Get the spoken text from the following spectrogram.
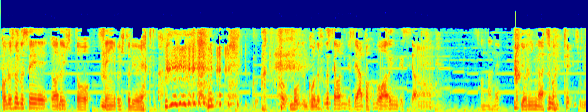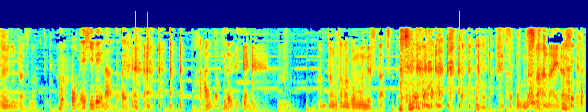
ゴルフ癖悪い人、うん専用一人予約とか。僕、ゴルフ癖悪いんですよ。あ僕も悪いんですよ。あそんなね、4人が集まってあ、、そんな4人が集まって。お、おめえひでえな、とか言って。あんたもひどいですよ。うんあんたも卵産むんですか？つって。そんなのはないだろうけど。うん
